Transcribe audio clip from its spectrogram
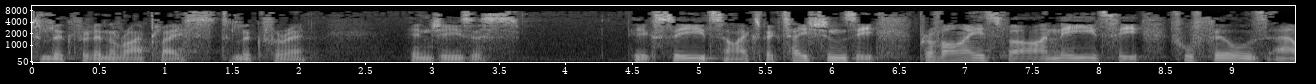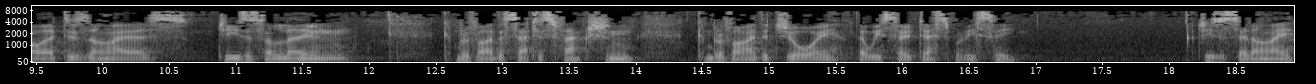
to look for it in the right place, to look for it in Jesus. He exceeds our expectations. He provides for our needs. He fulfills our desires. Jesus alone can provide the satisfaction, can provide the joy that we so desperately seek. Jesus said, I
